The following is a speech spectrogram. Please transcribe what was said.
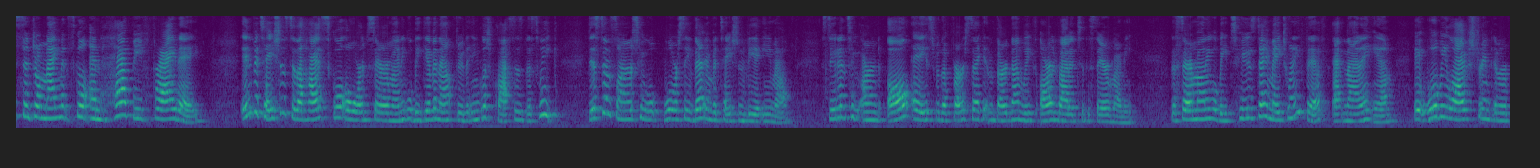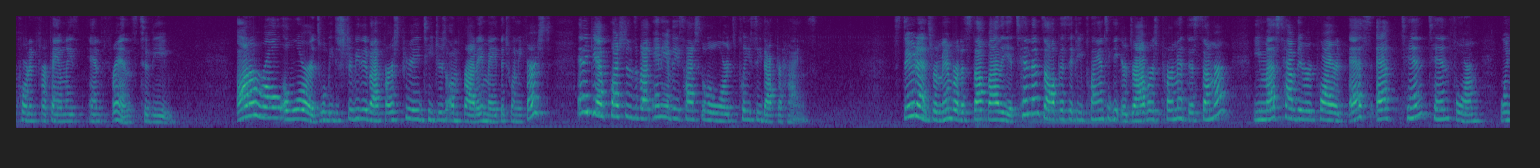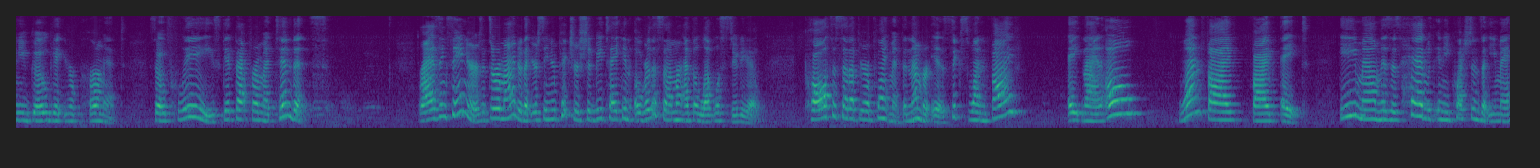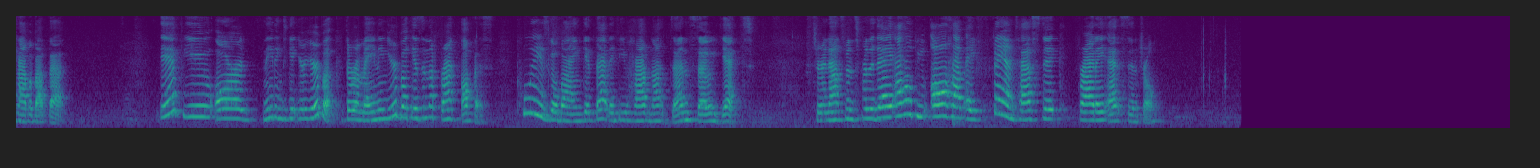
Central Magnet School, and happy Friday. Invitations to the high school award ceremony will be given out through the English classes this week. Distance learners who will receive their invitation via email. Students who earned all A's for the first, second, and third nine weeks are invited to the ceremony. The ceremony will be Tuesday, May 25th at 9 a.m. It will be live streamed and recorded for families and friends to view. Honor Roll Awards will be distributed by first period teachers on Friday, May the 21st. And if you have questions about any of these high school awards, please see Dr. Hines. Students, remember to stop by the attendance office if you plan to get your driver's permit this summer. You must have the required SF 1010 form when you go get your permit. So please get that from attendance. Rising seniors, it's a reminder that your senior pictures should be taken over the summer at the Loveless Studio. Call to set up your appointment. The number is 615 890 1558. Email Mrs. Head with any questions that you may have about that. If you are needing to get your yearbook, the remaining yearbook is in the front office. Please go by and get that if you have not done so yet. That's your announcements for the day. I hope you all have a fantastic Friday at Central.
